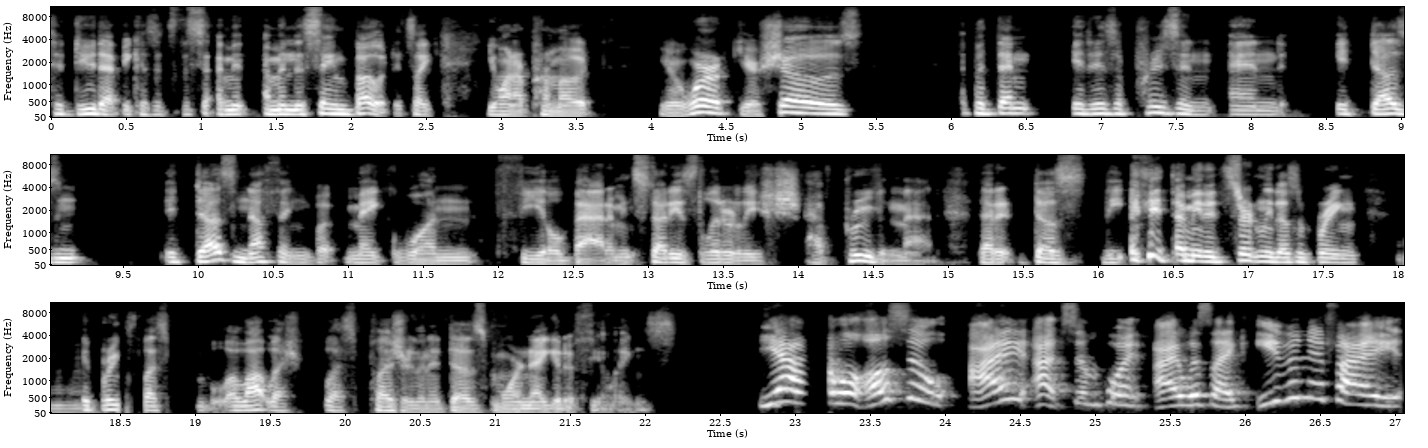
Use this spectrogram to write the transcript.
to do that because it's the. I mean, I'm in the same boat. It's like you want to promote your work, your shows, but then it is a prison, and it doesn't. It does nothing but make one feel bad. I mean, studies literally sh- have proven that that it does the. It, I mean, it certainly doesn't bring. Mhm. It brings less, a lot less, less pleasure than it does more negative feelings. Yeah. Well, also, I at some point I was like, even if I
